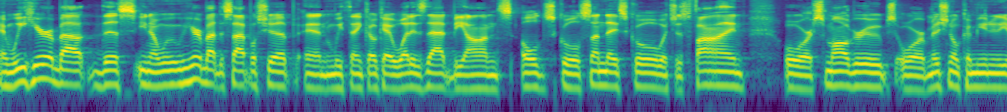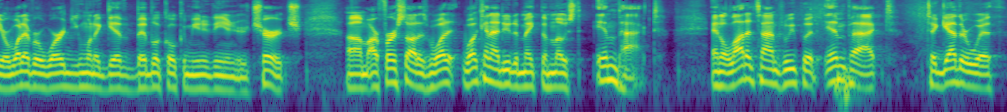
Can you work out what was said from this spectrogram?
and we hear about this. You know, when we hear about discipleship, and we think, okay, what is that beyond old school Sunday school, which is fine, or small groups, or missional community, or whatever word you want to give biblical community in your church? Um, our first thought is, what what can I do to make the most impact? And a lot of times we put impact together with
